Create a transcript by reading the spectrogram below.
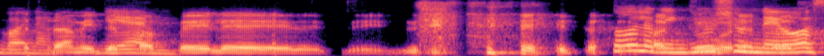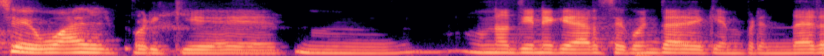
Bueno, trámites, papeles. todo lo que incluye un negocio igual, porque mm, uno tiene que darse cuenta de que emprender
